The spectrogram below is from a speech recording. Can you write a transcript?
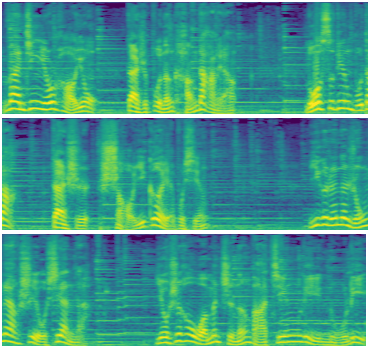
万金油好用，但是不能扛大梁；螺丝钉不大，但是少一个也不行。一个人的容量是有限的。有时候我们只能把精力、努力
